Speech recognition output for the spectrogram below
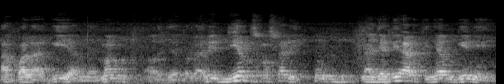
Apalagi yang memang eh, tidak berlari, diam sama sekali. Mhm. Nah jadi artinya begini,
